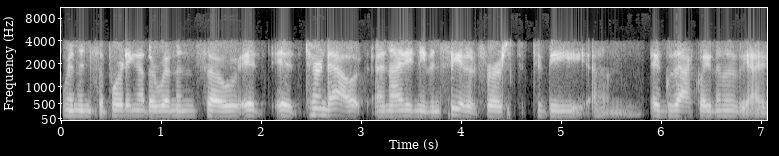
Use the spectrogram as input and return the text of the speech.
women supporting other women. So it it turned out, and I didn't even see it at first, to be um, exactly the movie I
